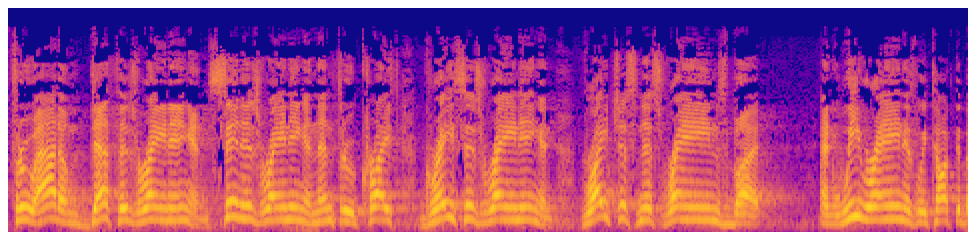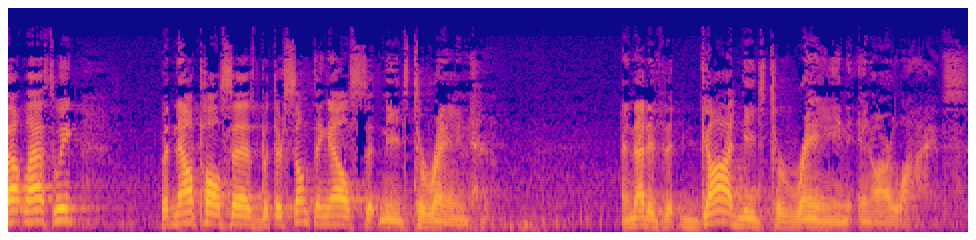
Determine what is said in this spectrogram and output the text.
through Adam, death is reigning and sin is reigning, and then through Christ, grace is reigning and righteousness reigns, but, and we reign as we talked about last week. But now Paul says, but there's something else that needs to reign. And that is that God needs to reign in our lives.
